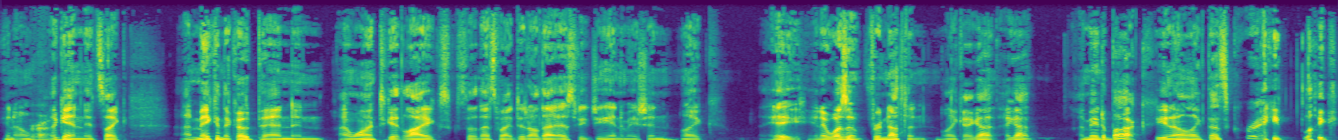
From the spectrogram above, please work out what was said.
you know, right. again, it's like I'm making the CodePen and I wanted to get likes, so that's why I did all that SVG animation. Like, hey, and it wasn't for nothing. Like I got I got I made a buck, you know, like that's great. Like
